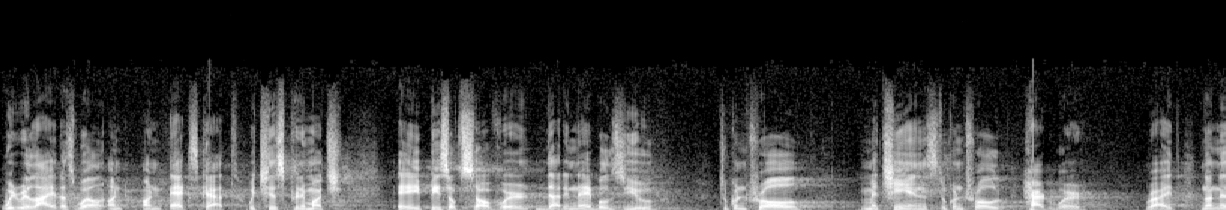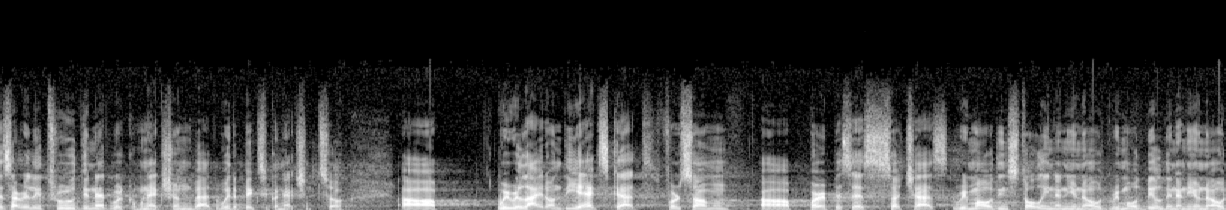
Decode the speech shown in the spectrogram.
we relied as well on, on XCAT, which is pretty much a piece of software that enables you to control machines, to control hardware, right? Not necessarily through the network connection, but with a PXE connection. So uh, we relied on the XCAT for some uh, purposes, such as remote installing a new node, remote building a new node.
